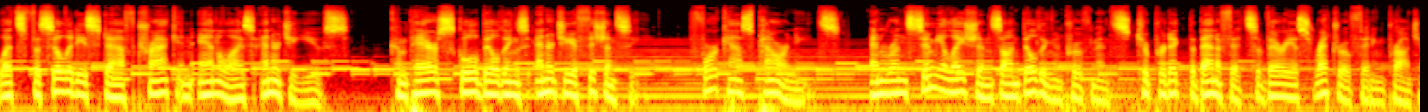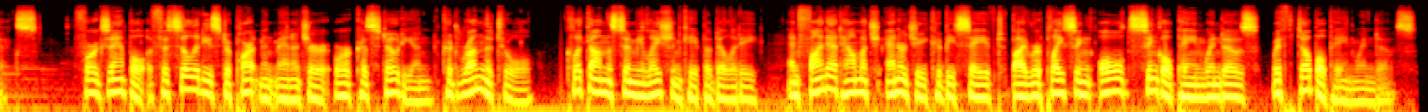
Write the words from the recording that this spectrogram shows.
lets facilities staff track and analyze energy use, compare school buildings' energy efficiency, forecast power needs, and run simulations on building improvements to predict the benefits of various retrofitting projects. For example, a facilities department manager or custodian could run the tool, click on the simulation capability, and find out how much energy could be saved by replacing old single pane windows with double pane windows.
